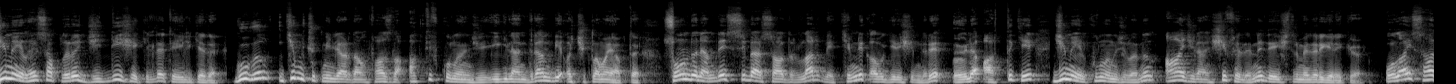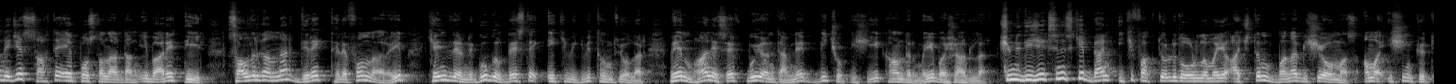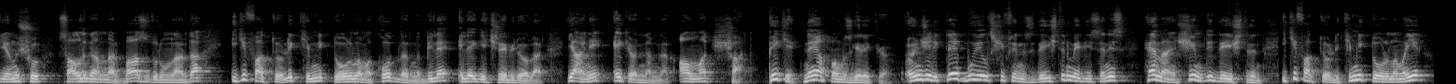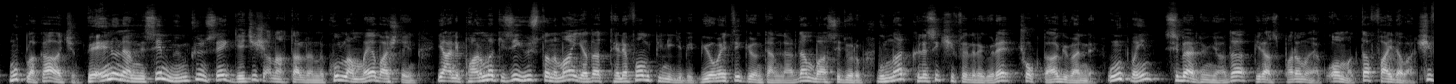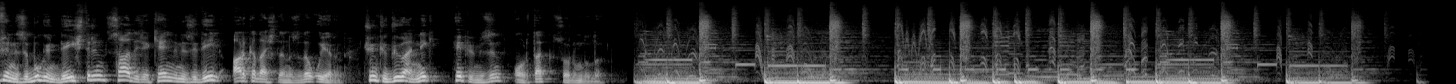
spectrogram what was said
Gmail hesapları ciddi şekilde tehlikede. Google 2,5 milyardan fazla aktif kullanıcıyı ilgilendiren bir açıklama yaptı. Son dönemde siber saldırılar ve kimlik avı girişimleri öyle arttı ki Gmail kullanıcılarının acilen şifrelerini değiştirmeleri gerekiyor. Olay sadece sahte e-postalardan ibaret değil. Saldırganlar direkt telefonla arayıp kendilerini Google destek ekibi gibi tanıtıyorlar ve maalesef bu yöntemle birçok kişiyi kandırmayı başardılar. Şimdi diyeceksiniz ki ben iki faktörlü doğrulamayı açtım bana bir şey olmaz. Ama işin kötü yanı şu saldırganlar bazı durumlarda iki faktörlü kimlik doğrulama kodlarını bile ele geçirebiliyorlar. Yani ek önlemler almak şart. Peki ne yapmamız gerekiyor? Öncelikle bu yıl şifrenizi değiştirmediyseniz hemen şimdi değiştirin. İki faktörlü kimlik doğrulamayı mutlaka açın. Ve en önemlisi mümkünse geçiş anahtarlarını kullanmaya başlayın. Yani parmak izi, yüz tanıma ya da telefon pini gibi biyometrik yöntemlerden bahsediyorum. Bunlar klasik şifrelere göre çok daha güvenli. Unutmayın siber dünyada biraz paranoyak olmakta fayda var. Şifrenizi bugün değiştirin. Sadece kendinizi değil arkadaşlarınızı da uyarın. Çünkü güvenlik hepimizin ortak sorumluluğu.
